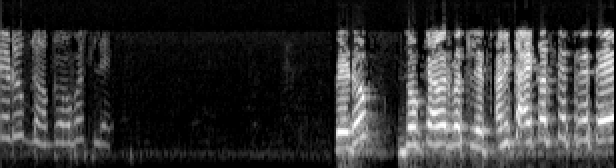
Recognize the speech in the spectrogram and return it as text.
बेडूक झोक्यावर बसले बेडूक झोक्यावर बसलेत. आणि काय करतेत रे ते?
